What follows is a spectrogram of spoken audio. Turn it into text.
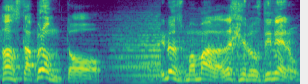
Hasta pronto. Y no es mamada, déjenos dinero.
